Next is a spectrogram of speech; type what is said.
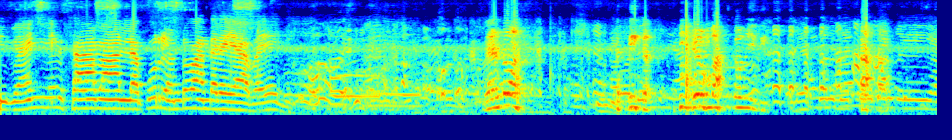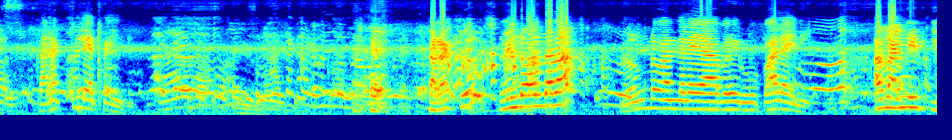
ఇవన్నీ సామాన్లకు రెండు వందల యాభై అయింది రెండు కరెక్ట్ లెక్క ఇది. కరెక్ట్? రెండు వందల? రెండు వందల యాభై రూపాయలు అయినాయి అవన్నిటికి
